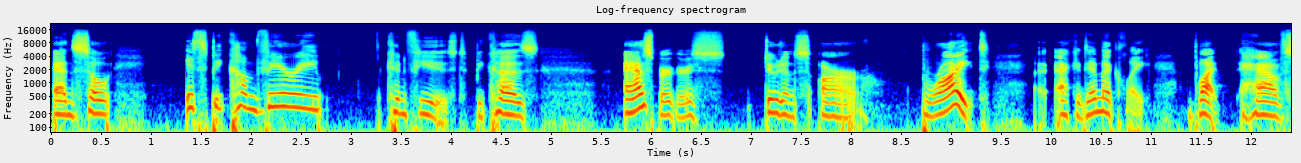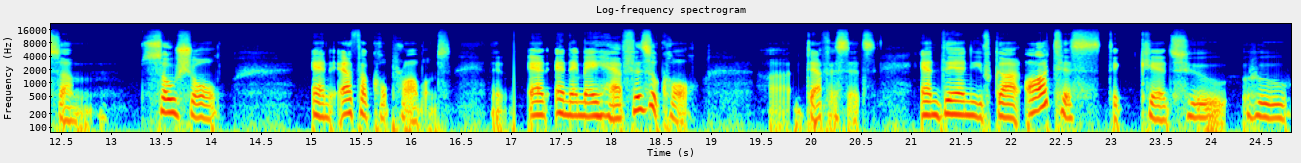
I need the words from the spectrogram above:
And so it's become very confused because Asperger's students are bright academically, but have some social and ethical problems. And, and they may have physical uh, deficits. And then you've got autistic kids who, who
